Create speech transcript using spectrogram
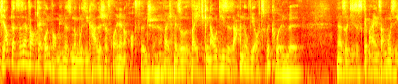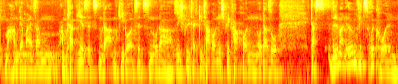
glaube, das ist einfach auch der Grund, warum ich mir so eine musikalische Freundin auch oft wünsche, ne? weil ich mir so, weil ich genau diese Sachen irgendwie auch zurückholen will. Ne? So dieses gemeinsam Musik machen, gemeinsam am Klavier sitzen oder am Keyboard sitzen oder sie spielt halt Gitarre und ich spiele Cajon oder so. Das will man irgendwie zurückholen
